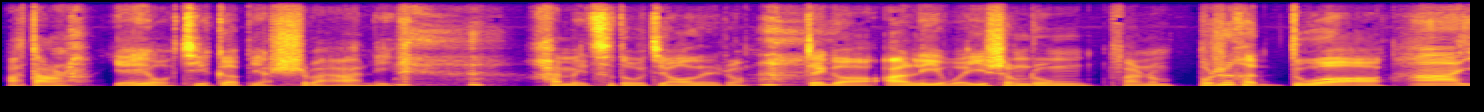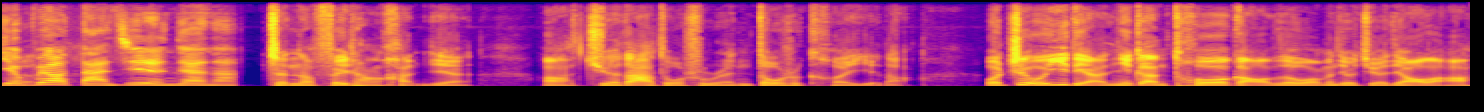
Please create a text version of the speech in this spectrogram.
啊。当然了，也有极个别失败案例，还每次都教那种。这个案例我一生中反正不是很多啊啊，也不要打击人家呢，真的非常罕见啊。绝大多数人都是可以的。我只有一点，你敢拖我稿子，我们就绝交了啊！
